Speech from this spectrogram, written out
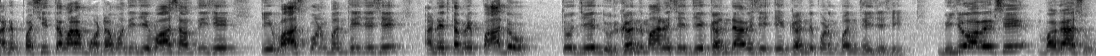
અને પછી તમારા મોઢામાંથી જે વાસ આવતી છે, એ વાસ પણ બંધ થઈ જશે. અને તમે પાદો, તો જે દુર્ગંધ મારે છે, જે ગંધ આવે છે, એ ગંધ પણ બંધ થઈ જશે. બીજો આવે છે બગાસું.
